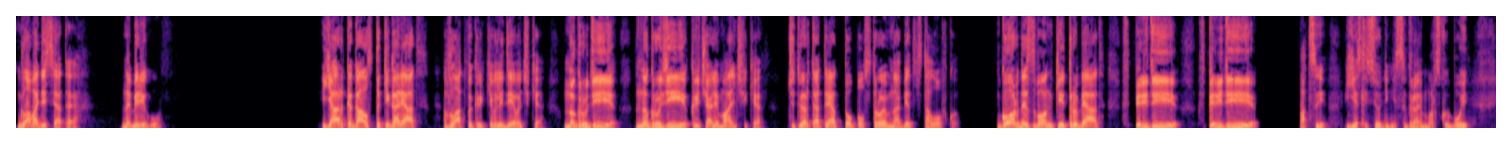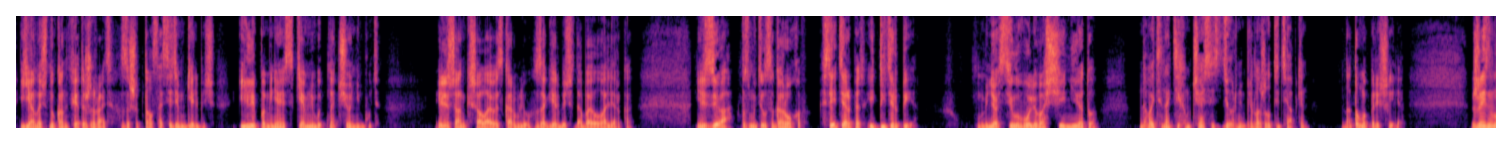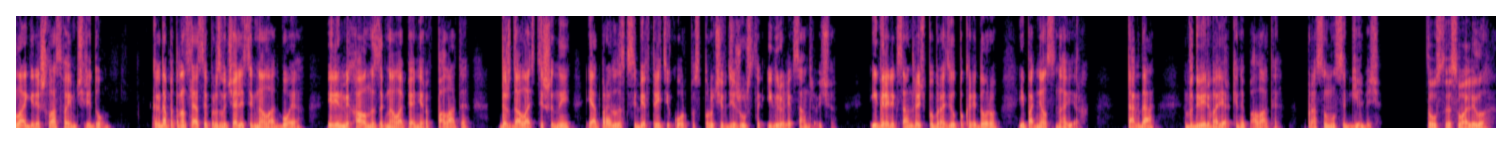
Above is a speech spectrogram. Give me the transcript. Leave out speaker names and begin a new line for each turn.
Глава десятая. На берегу. «Ярко галстуки горят!» — Влад выкрикивали девочки. «На груди! На груди!» — кричали мальчики. Четвертый отряд топал строем на обед в столовку. «Горны звонкие трубят! Впереди! Впереди!» «Пацы, если сегодня не сыграем морской бой, я начну конфеты жрать», — зашептал соседям Гельбич. «Или поменяюсь с кем-нибудь на что-нибудь». «Или шанки шалаевой скормлю», — за Гельбича добавил Валерка. «Нельзя!» — возмутился Горохов. «Все терпят, и ты терпи!» «У меня силы воли вообще нету!» «Давайте на тихом часе сдернем», — предложил Тетяпкин. На то мы порешили. Жизнь в лагере шла своим чередом. Когда по трансляции прозвучали сигналы отбоя, Ирина Михайловна загнала пионеров палаты, дождалась тишины и отправилась к себе в третий корпус, поручив дежурство Игорю Александровичу. Игорь Александрович побродил по коридору и поднялся наверх. Тогда в дверь Валеркиной палаты просунулся Гельбич. «Толстая свалила,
